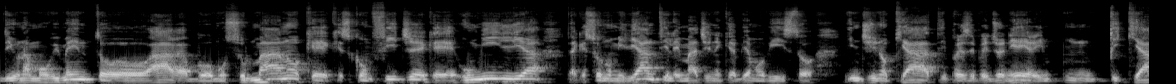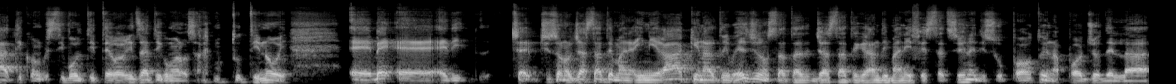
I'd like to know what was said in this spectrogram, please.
di un movimento arabo-musulmano che, che, sconfigge, che umilia, perché sono umilianti le immagini che abbiamo visto, inginocchiati, presi prigionieri, picchiati con questi volti terrorizzati come lo saremmo tutti noi. Eh, beh, eh, è di, cioè, ci sono già state in Iraq, in altri paesi, ci sono state, già state grandi manifestazioni di supporto in appoggio della,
